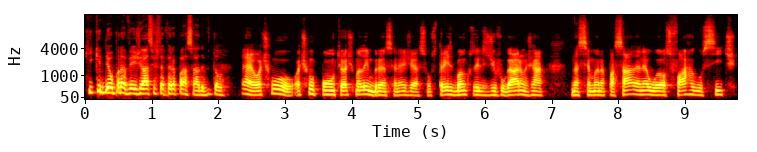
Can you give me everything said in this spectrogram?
O que, que deu para ver já sexta-feira passada, Vitão? É, ótimo, ótimo ponto e ótima lembrança, né, Gerson? Os três bancos eles divulgaram já na semana passada, né? O Wells Fargo, o Citi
